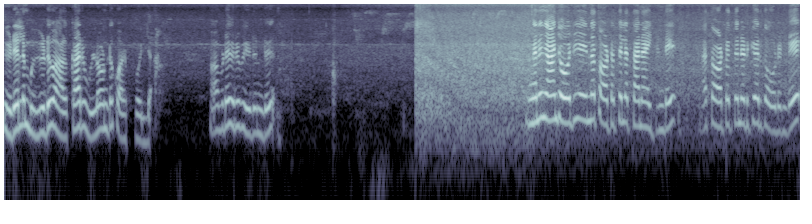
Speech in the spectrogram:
ഇവിടെയെല്ലാം വീടും ആൾക്കാരും ഉള്ളതുകൊണ്ട് കുഴപ്പമില്ല. അവിടെ ഒരു വീടുണ്ട്. അങ്ങനെ ഞാൻ ജോലി ചെയ്യുന്ന തോട്ടത്തിലെത്താനായിട്ടുണ്ട്. ആ തോട്ടത്തിന്റെ അടുക്ക് ഒരു തോടുണ്ട്.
